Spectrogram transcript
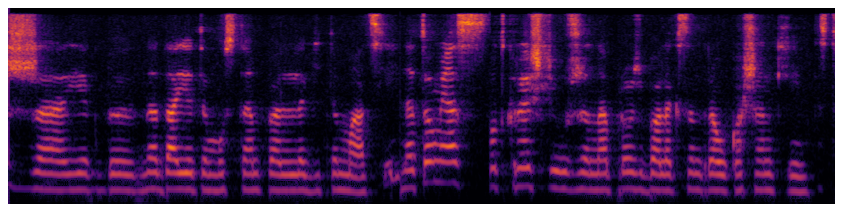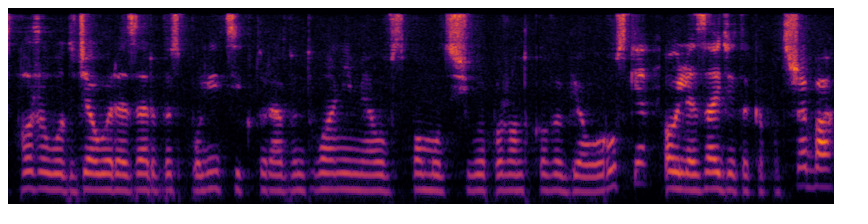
że jakby nadaje temu stempel legitymacji. Natomiast podkreślił, że na prośbę Aleksandra Łukaszenki stworzył oddziały rezerwy z policji, które ewentualnie miały wspomóc siły porządkowe białoruskie, o ile zajdzie taka potrzeba.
